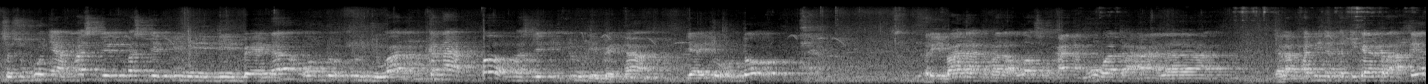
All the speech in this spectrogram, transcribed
Sesungguhnya masjid-masjid ini dibina untuk tujuan Kenapa masjid itu dibina Yaitu untuk Beribadah kepada Allah subhanahu wa ta'ala. Dalam hadis yang ketiga yang terakhir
